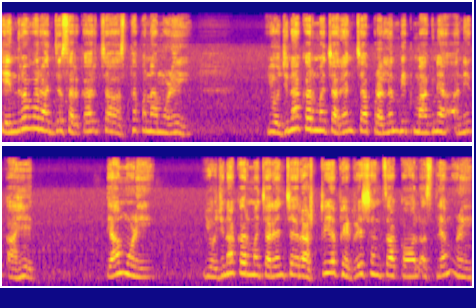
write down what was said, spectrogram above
केंद्र व राज्य सरकारच्या आस्थापनामुळे योजना कर्मचाऱ्यांच्या प्रलंबित मागण्या अनेक आहेत. त्यामुळे योजना कर्मचाऱ्यांच्या राष्ट्रीय फेडरेशनचा कॉल असल्यामुळे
